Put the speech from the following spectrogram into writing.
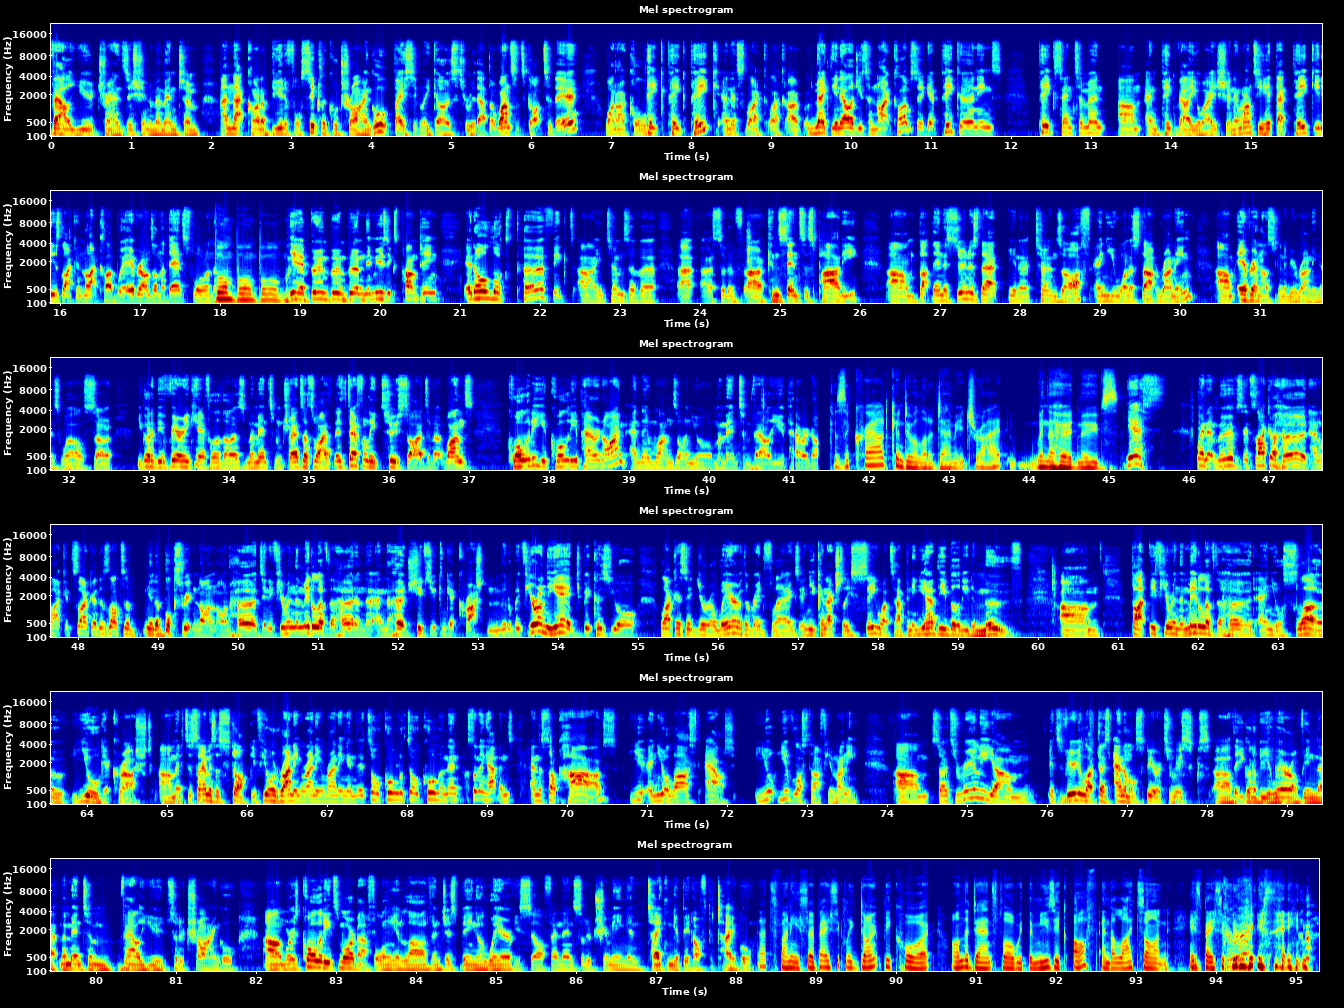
value, transition, momentum, and that kind of beautiful cyclical triangle basically goes through that. But once it's got to there, what I call peak, peak, peak, and it's like like I make the analogy a nightclub, so you get peak earnings peak sentiment um, and peak valuation. And once you hit that peak, it is like a nightclub where everyone's on the dance floor and the, boom, boom, boom. Yeah, boom, boom, boom. The music's pumping. It all looks perfect uh, in terms of a, a, a sort of uh, consensus party. Um, but then as soon as that you know turns off and you want to start running, um, everyone else is going to be running as well. So you've got to be very careful of those momentum trades. That's why there's definitely two sides of it. One's quality, your quality paradigm, and then one's on your momentum value paradigm. Because the crowd can do a lot of damage, right? When the herd moves. Yes. When it moves, it's like a herd, and like it's like a, there's lots of you know books written on on herds, and if you're in the middle of the herd and the and the herd shifts, you can get crushed in the middle. But if you're on the edge because you're like I said, you're aware of the red flags and you can actually see what's happening, you have the ability to move. Um, but if you're in the middle of the herd and you're slow, you'll get crushed. Um, and it's the same as a stock. If you're running, running, running, and it's all cool, it's all cool, and then something happens and the stock halves, you and you're last out, you you've lost half your money. Um, so it's really um, it's very like those animal spirits risks uh, that you've got to be aware of in that momentum value sort of triangle. Um, whereas quality, it's more about falling in love and just being aware of yourself and then sort of trimming and taking a bit off the table. That's funny. So basically, don't be caught on the dance floor with the music off and the lights on. Is basically Correct. what you're saying.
